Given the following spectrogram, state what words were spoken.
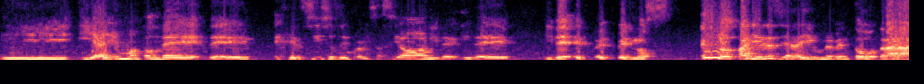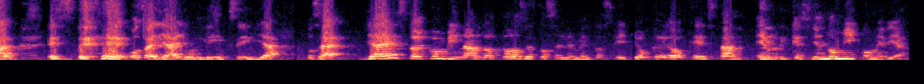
Y, y hay un montón de, de ejercicios de improvisación y de, y de, y de eh, eh, en los, en los talleres ya hay un evento drag, este, o sea, ya hay un lip sync, ya, o sea, ya estoy combinando todos estos elementos que yo creo que están enriqueciendo mi comedia.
